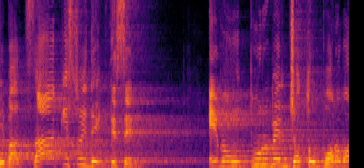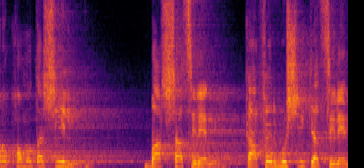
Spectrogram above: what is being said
বিবাদ, যা কিছুই দেখতেছেন, এবং পূর্বের যত বড় বড় ক্ষমতাশীল বাদশাহ ছিলেন, কাফের মুশরিকরা ছিলেন।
